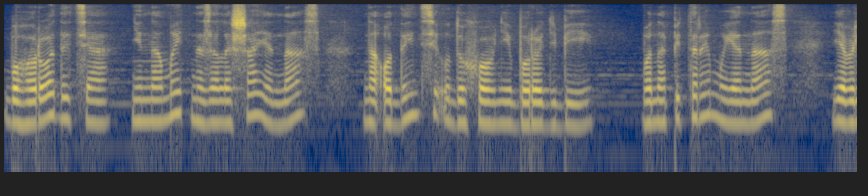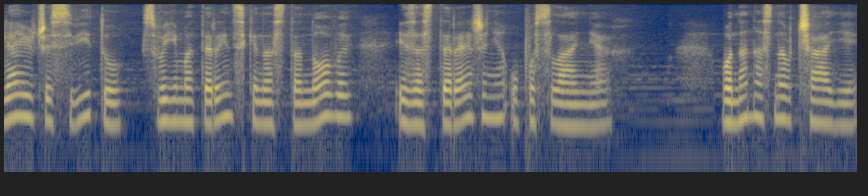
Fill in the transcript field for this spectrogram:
Богородиця ні на мить не залишає нас наодинці у духовній боротьбі, вона підтримує нас, являючи світу свої материнські настанови і застереження у посланнях. Вона нас навчає,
